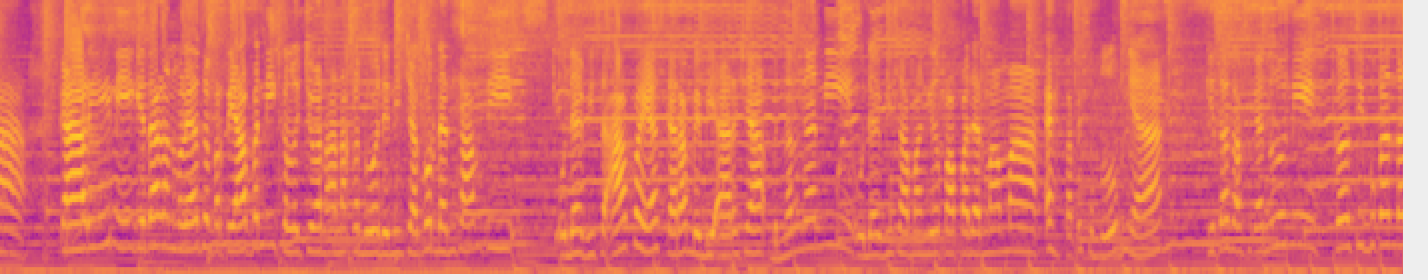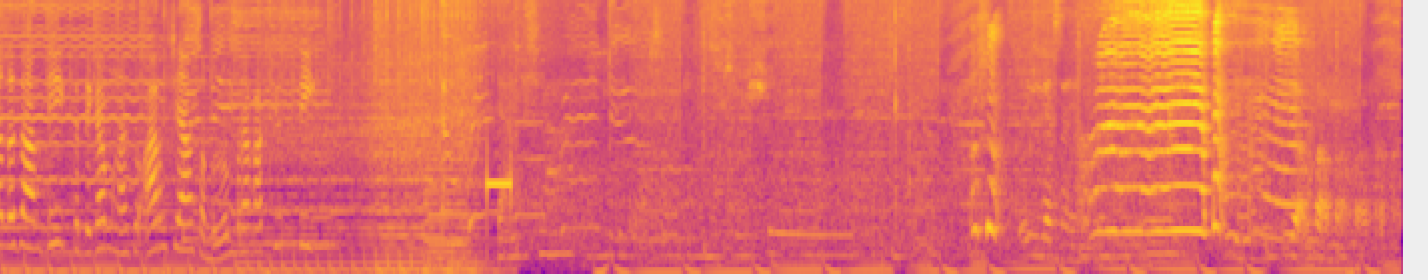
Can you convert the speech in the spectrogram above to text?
Kali ini kita akan melihat seperti apa nih kelucuan anak kedua Denny Cagur dan Santi Udah bisa apa ya sekarang baby Arsya? Bener nggak nih? Udah bisa manggil papa dan mama Eh tapi sebelumnya kita saksikan dulu nih kesibukan Tante Santi ketika mengasuh Arsya sebelum berangkat syuting Arsya, ini lagi susu. Iya sayang. Iya enggak enggak enggak. enggak.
